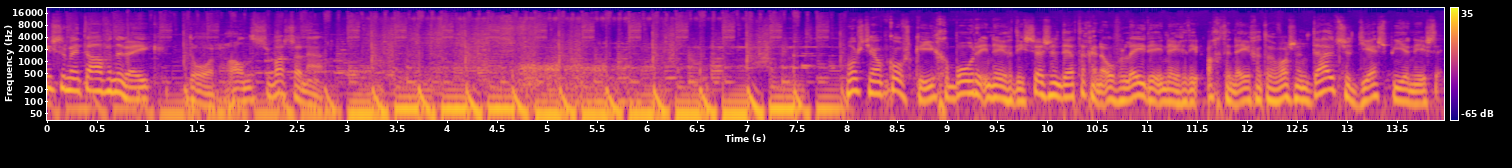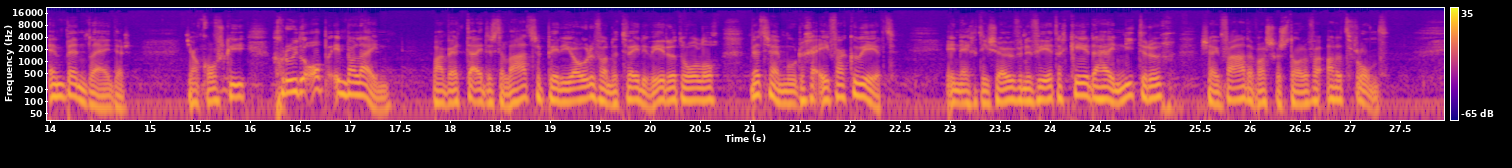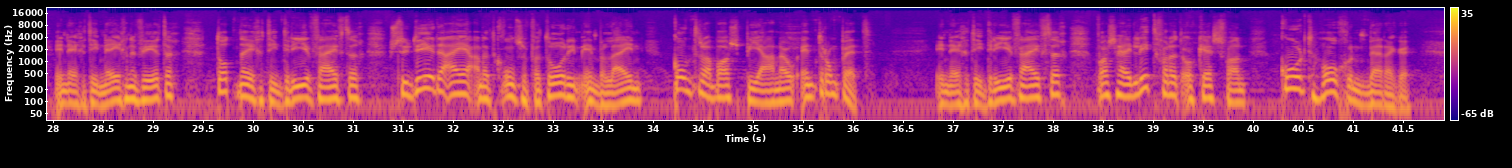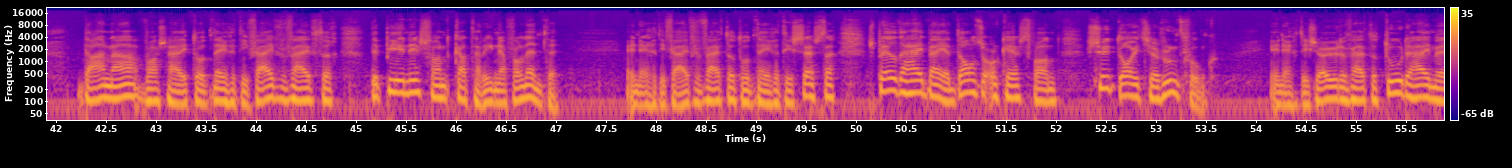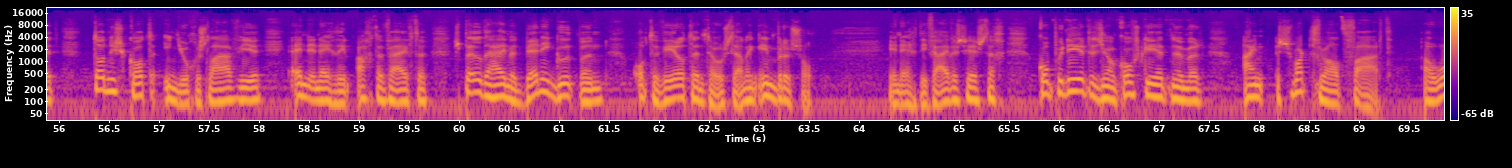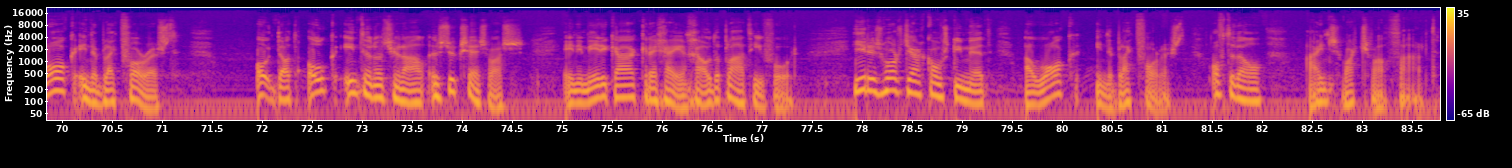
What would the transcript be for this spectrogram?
Instrumentaal van de week door Hans Wassenaar. Horst Jankowski, geboren in 1936 en overleden in 1998, was een Duitse jazzpianist en bandleider. Jankowski groeide op in Berlijn, maar werd tijdens de laatste periode van de Tweede Wereldoorlog met zijn moeder geëvacueerd. In 1947 keerde hij niet terug. Zijn vader was gestorven aan het front. In 1949 tot 1953 studeerde hij aan het conservatorium in Berlijn contrabas, piano en trompet. In 1953 was hij lid van het orkest van Kurt Hogenberger. Daarna was hij tot 1955 de pianist van Catharina van Lente. In 1955 tot 1960 speelde hij bij het dansorkest van Süddeutsche Rundfunk. In 1957 toerde hij met Tony Scott in Joegoslavië en in 1958 speelde hij met Benny Goodman op de wereldtentoonstelling in Brussel. In 1965 componeerde Jankowski het nummer Ein Schwarzwaldvaart, A Walk in the Black Forest, dat ook internationaal een succes was. In Amerika kreeg hij een gouden plaat hiervoor. Hier is Horst Jankowski met A Walk in the Black Forest, oftewel Ein Schwarzwaldvaart.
